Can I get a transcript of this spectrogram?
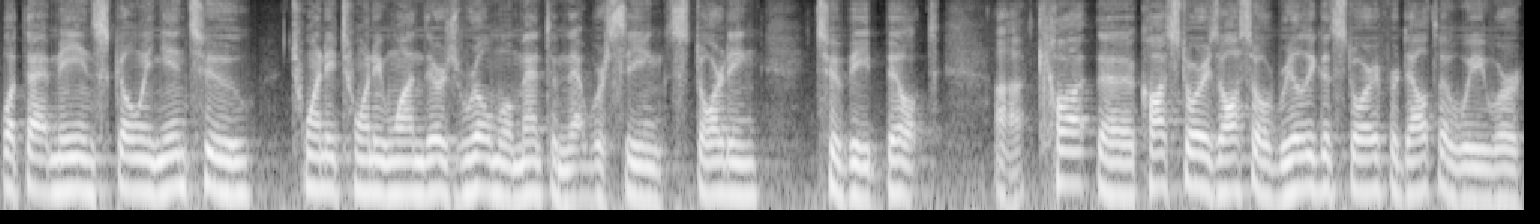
what that means going into 2021, there's real momentum that we're seeing starting to be built. Uh, the cost story is also a really good story for Delta. We were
